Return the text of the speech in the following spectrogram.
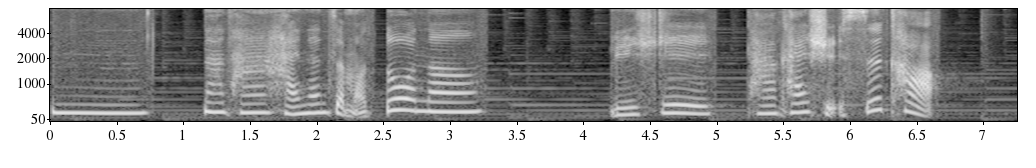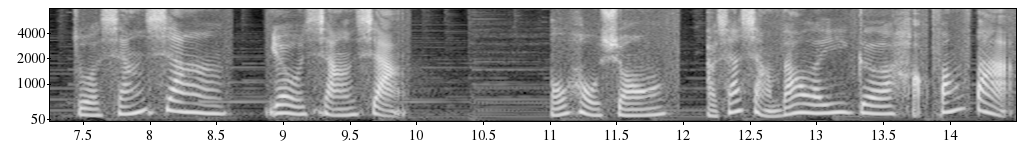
嗯，那他还能怎么做呢？于是他开始思考，左想想，右想想，吼吼熊。好像想到了一个好方法，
